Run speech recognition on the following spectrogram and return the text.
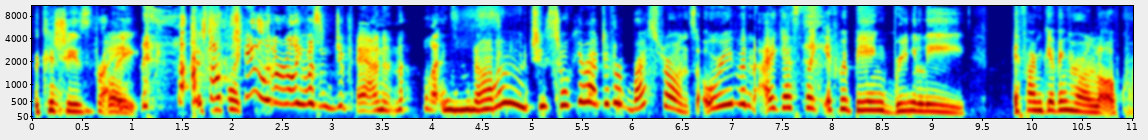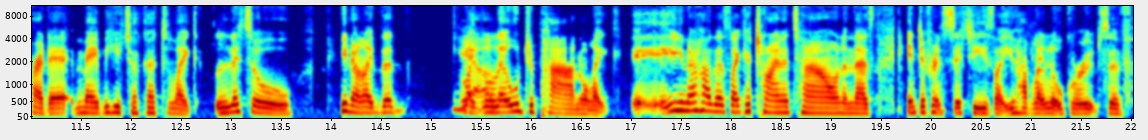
because she's Right. like. She's like, she literally was in Japan in that one. No, she's talking about different restaurants, or even I guess like if we're being really, if I'm giving her a lot of credit, maybe he took her to like little, you know, like the like little Japan, or like you know how there's like a Chinatown, and there's in different cities like you have like little groups of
